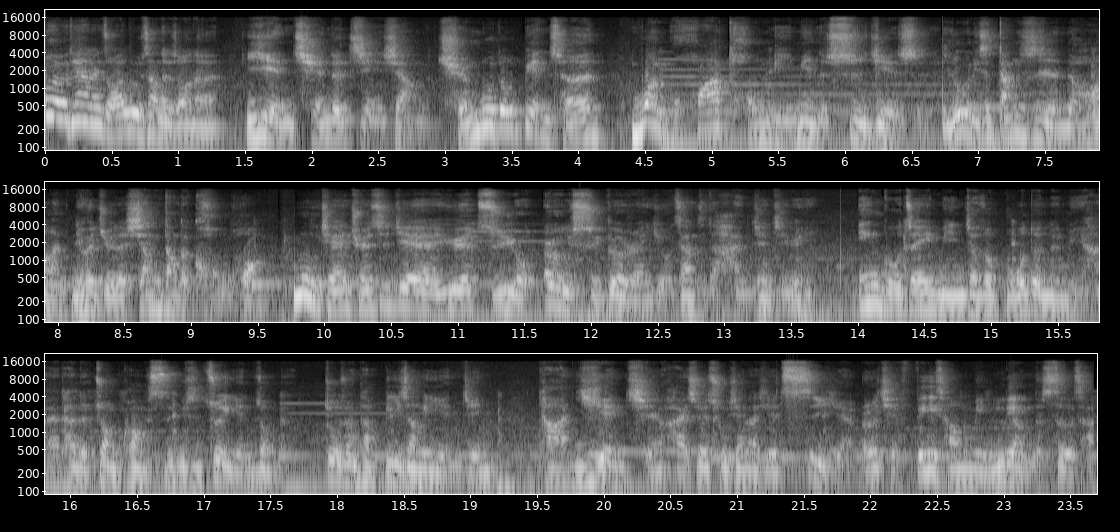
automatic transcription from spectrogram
果有一天你走在路上的时候呢，眼前的景象全部都变成万花筒里面的世界时，如果你是当事人的话，你会觉得相当的恐慌。目前全世界约只有二十个人有这样子的罕见疾病。英国这一名叫做伯顿的女孩，她的状况似乎是最严重的。就算她闭上了眼睛，她眼前还是会出现那些刺眼而且非常明亮的色彩。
